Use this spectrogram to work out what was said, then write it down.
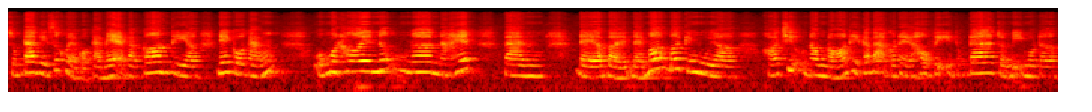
chúng ta vì sức khỏe của cả mẹ và con thì nên cố gắng uống một hơi nước là hết. Và để bởi để bớt bớt cái mùi uh, khó chịu nồng đó thì các bạn có thể hậu vị chúng ta chuẩn bị một uh,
